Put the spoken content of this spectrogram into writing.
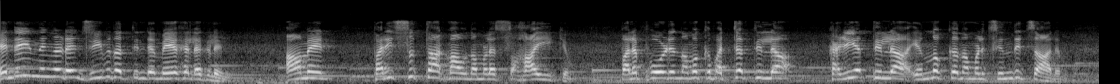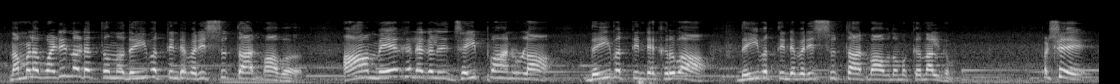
എന്റെയും നിങ്ങളുടെയും ജീവിതത്തിന്റെ മേഖലകളിൽ ആമേൻ. പരിശുദ്ധാത്മാവ് നമ്മളെ സഹായിക്കും. പലപ്പോഴും നമുക്ക് പറ്റത്തില്ല കഴിയത്തില്ല എന്നൊക്കെ നമ്മൾ ചിന്തിച്ചാലും നമ്മളെ വഴി നടത്തുന്ന ദൈവത്തിന്റെ പരിശുദ്ധാത്മാവ്. ആ മേഖലകളിൽ ജയിപ്പാനുള്ള ദൈവത്തിന്റെ കൃപ ദൈവത്തിന്റെ പരിശുദ്ധാത്മാവ് നമുക്ക് നൽകും. പക്ഷേ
